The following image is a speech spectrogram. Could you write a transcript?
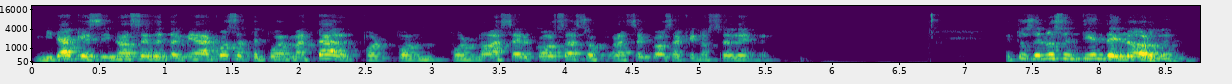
mirá que si no haces determinadas cosas te pueden matar por, por, por no hacer cosas o por hacer cosas que no se deben. Entonces no se entiende el orden.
